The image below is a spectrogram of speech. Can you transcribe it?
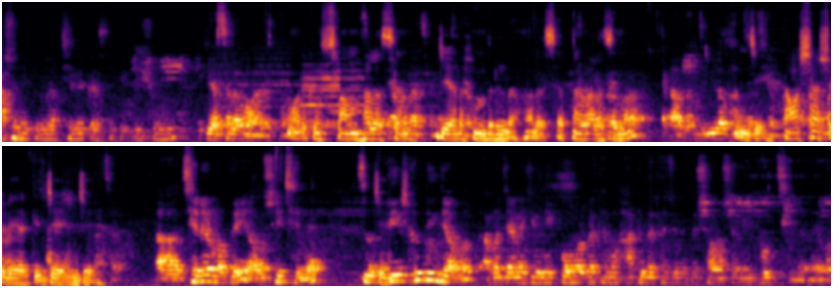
আসলে একটু ওনার ছেলের কাছ থেকে একটু শুনি। জি আসসালামু আলাইকুম। ওয়ালাইকুম আসসালাম ভালো আছেন? জি আলহামদুলিল্লাহ ভালো আছি। আপনার ভালো আছেন? আলহামদুলিল্লাহ জি আমার শাশুড়ি আর কি জি জি। আচ্ছা, ছেলের মতোই অবশ্যই ছেলে। দীর্ঘদিন যাবত আমরা জানি যে উনি কোমর ব্যথা এবং হাঁটু ব্যথা জনিত সমস্যা নিয়ে ভুগছিলেন এবং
